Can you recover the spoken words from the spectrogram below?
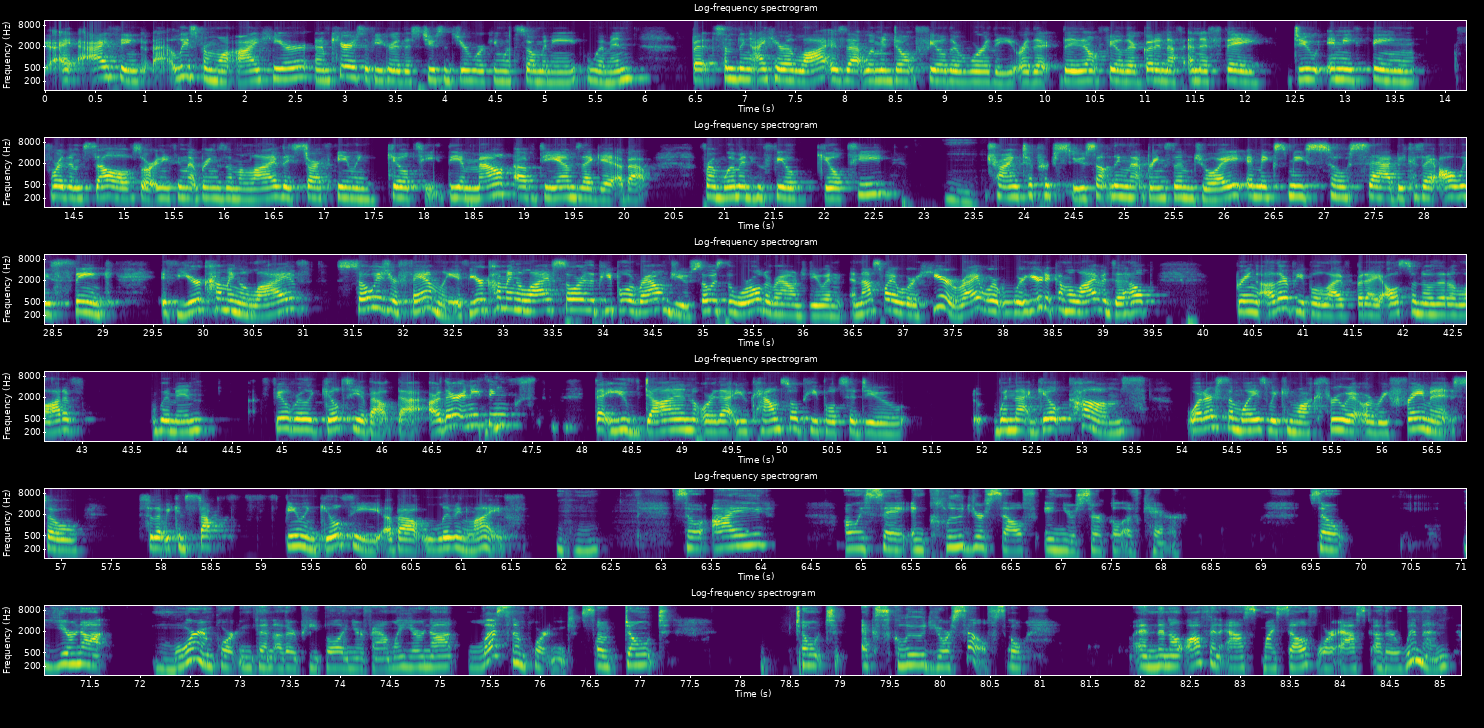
I, I think at least from what i hear and i'm curious if you hear this too since you're working with so many women but something I hear a lot is that women don't feel they're worthy or that they don't feel they're good enough. And if they do anything for themselves or anything that brings them alive, they start feeling guilty. The amount of DMs I get about from women who feel guilty mm. trying to pursue something that brings them joy, it makes me so sad because I always think if you're coming alive, so is your family. If you're coming alive, so are the people around you, so is the world around you. And, and that's why we're here, right? We're, we're here to come alive and to help bring other people alive. But I also know that a lot of women feel really guilty about that. Are there any things that you've done or that you counsel people to do when that guilt comes? What are some ways we can walk through it or reframe it so so that we can stop feeling guilty about living life. Mm-hmm. So I always say include yourself in your circle of care. So you're not more important than other people in your family you're not less important so don't don't exclude yourself so and then i'll often ask myself or ask other women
